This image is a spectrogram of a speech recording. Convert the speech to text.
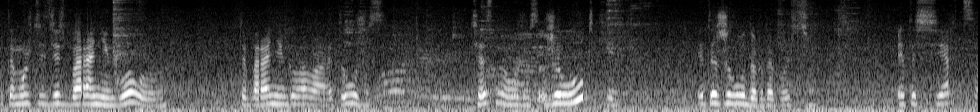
Потому что здесь бараньи головы. Это баранья голова. Это ужас. Честно, ужас. Желудки. Это желудок, допустим. Это сердце.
